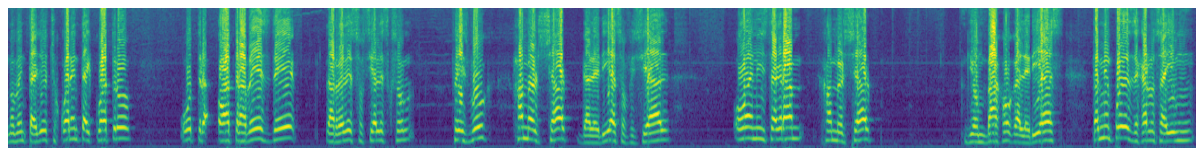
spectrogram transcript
98 44 otra, o a través de las redes sociales que son Facebook, Hammer Sharp Galerías Oficial o en Instagram Hammer Sharp guion bajo galerías. También puedes dejarnos ahí un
